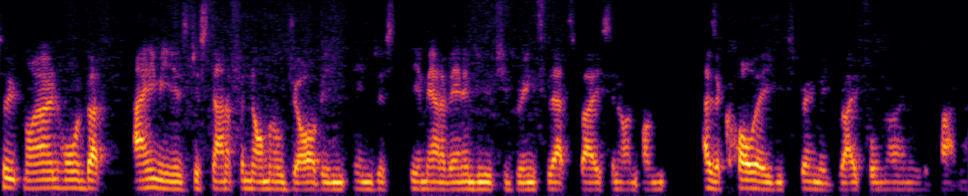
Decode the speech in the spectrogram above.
toot my own horn, but Amy has just done a phenomenal job in, in just the amount of energy that she brings to that space. And I'm, I'm as a colleague, extremely grateful, not only as a partner.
